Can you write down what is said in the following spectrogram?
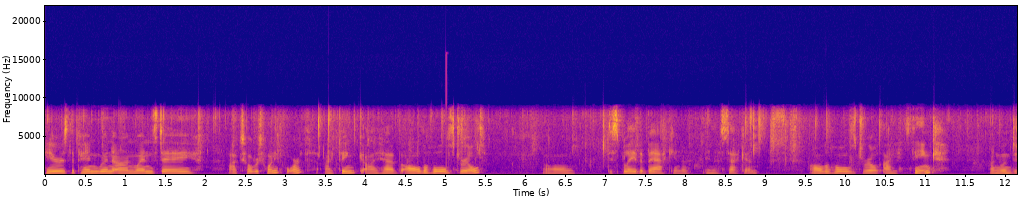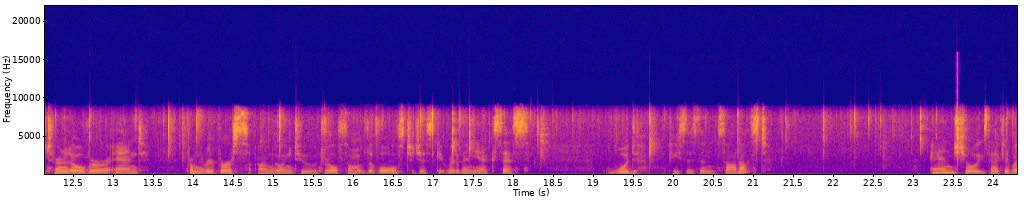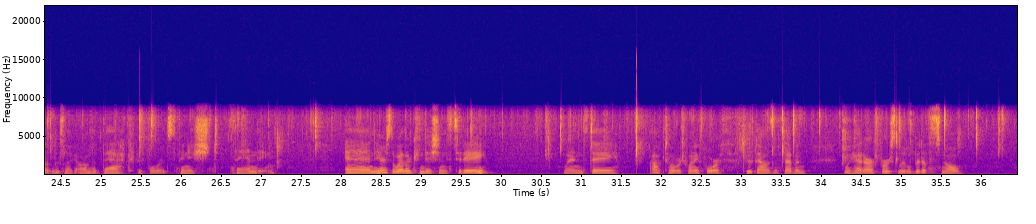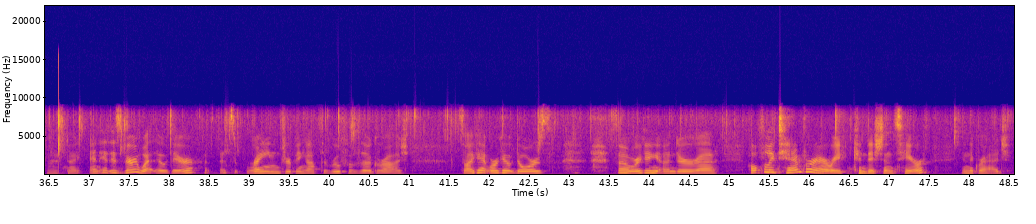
Here's the penguin on Wednesday, October 24th. I think I have all the holes drilled. I'll display the back in a, in a second. All the holes drilled, I think. I'm going to turn it over and from the reverse I'm going to drill some of the holes to just get rid of any excess wood pieces and sawdust and show exactly what it looks like on the back before it's finished sanding. And here's the weather conditions today, Wednesday, October 24th, 2007. We had our first little bit of snow last night. And it is very wet out there. It's rain dripping off the roof of the garage. So I can't work outdoors. So I'm working under uh, hopefully temporary conditions here in the garage.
